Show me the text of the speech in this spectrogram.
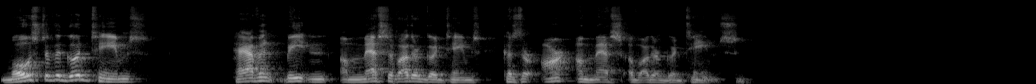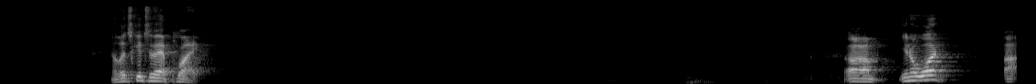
most of the good teams haven't beaten a mess of other good teams because there aren't a mess of other good teams. Now let's get to that play. Um, you know what? I,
